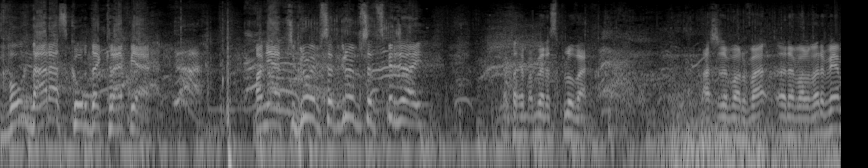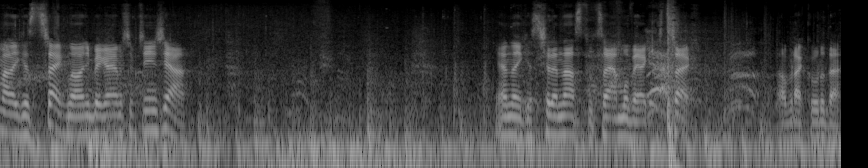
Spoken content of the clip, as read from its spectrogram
Dwóch naraz, kurde, klepie. O nie, gruby przed, gruby przed, spierdzielaj. No to chyba biorę spluwę. Masz rewolwer? Rewolwer wiem, ale ich jest trzech, no oni biegają szybciej niż ja. Nie no, ich jest 17, co ja mówię, jakich trzech. Dobra, kurde.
